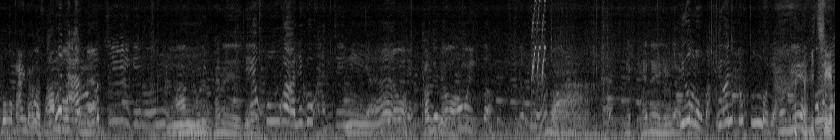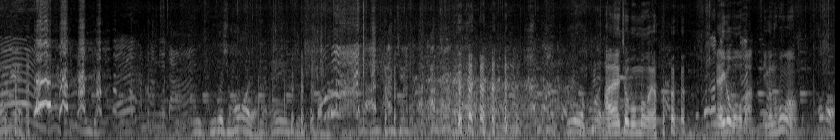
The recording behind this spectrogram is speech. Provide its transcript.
먹어 많이 말랐어. 어머 나 먹었지 걔는. 한국을 배려해 얘 홍어가 아니고 간재미야. 반대면 홍어 있어. 배려해. 이거 먹어봐. 이건 또 국물이야. 여기 미치겠다. 네 감사합니다. 이것이 홍어요. 안안 쳐야 안 쳐야 이거 홍어요. 아저 못 먹어요. 야 이거 먹어봐. 이건 홍어. 홍어.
